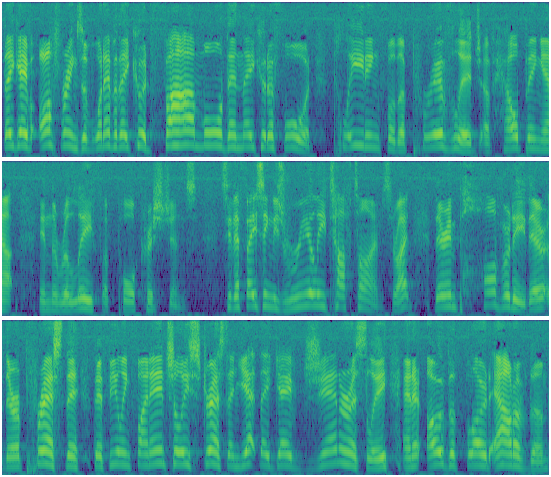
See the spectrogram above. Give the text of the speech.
They gave offerings of whatever they could, far more than they could afford, pleading for the privilege of helping out in the relief of poor Christians. See, they're facing these really tough times, right? They're in poverty, they're, they're oppressed, they're, they're feeling financially stressed, and yet they gave generously, and it overflowed out of them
